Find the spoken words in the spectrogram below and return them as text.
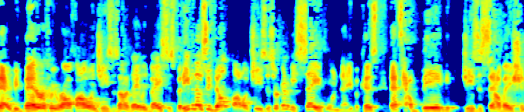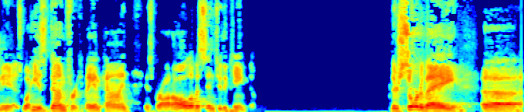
that would be better if we were all following Jesus on a daily basis. But even those who don't follow Jesus are going to be saved one day because that's how big Jesus' salvation is. What he has done for mankind is brought all of us into the kingdom. There's sort of a, uh,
